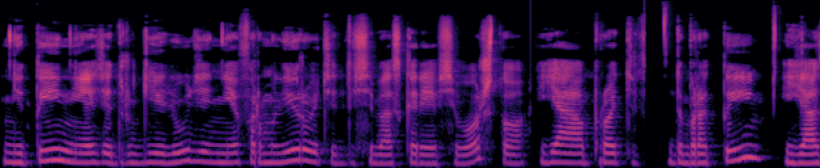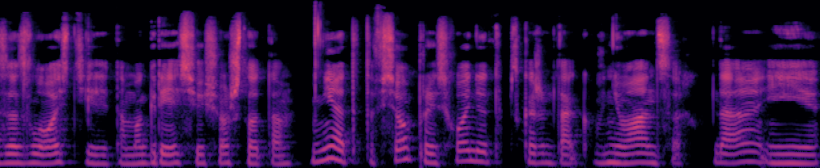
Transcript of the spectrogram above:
ни ты, ни эти другие люди не формулируете для себя, скорее всего, что я против доброты, я за злость или там агрессию, еще что-то. Нет, это все происходит, скажем так, в нюансах, да, и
